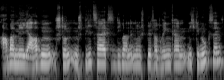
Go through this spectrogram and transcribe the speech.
aber Milliarden Stunden Spielzeit, die man in dem Spiel verbringen kann, nicht genug sind,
